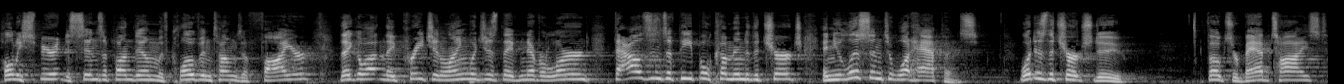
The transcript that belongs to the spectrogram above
Holy Spirit descends upon them with cloven tongues of fire. They go out and they preach in languages they've never learned. Thousands of people come into the church, and you listen to what happens. What does the church do? Folks are baptized.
